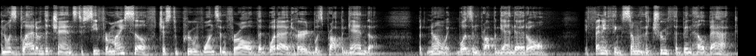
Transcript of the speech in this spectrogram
and was glad of the chance to see for myself just to prove once and for all that what I had heard was propaganda. But no, it wasn't propaganda at all. If anything, some of the truth had been held back.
